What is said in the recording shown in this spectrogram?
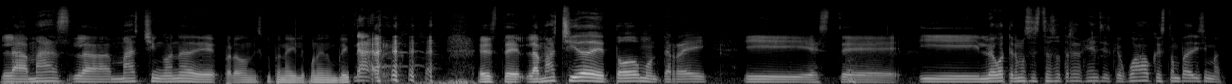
la más, la más chingona de, perdón, disculpen ahí le ponen un blip, este, la más chida de todo Monterrey. Y este y luego tenemos estas otras agencias que wow, que están padrísimas.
